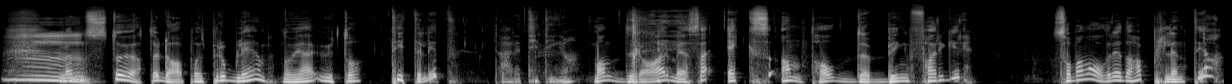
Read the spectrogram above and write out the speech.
Men støter da på et problem når jeg er ute og titter litt. Det er tittinga. Man drar med seg x antall dubbingfarger, som man allerede har plenty av.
